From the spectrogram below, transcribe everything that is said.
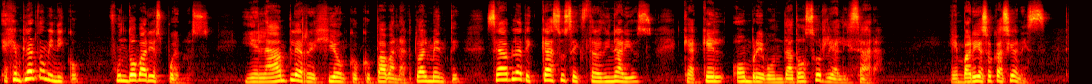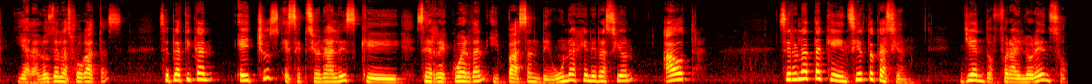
ejemplar dominico fundó varios pueblos, y en la amplia región que ocupaban actualmente se habla de casos extraordinarios que aquel hombre bondadoso realizara. En varias ocasiones, y a la luz de las fogatas, se platican hechos excepcionales que se recuerdan y pasan de una generación a otra. Se relata que en cierta ocasión, yendo Fray Lorenzo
